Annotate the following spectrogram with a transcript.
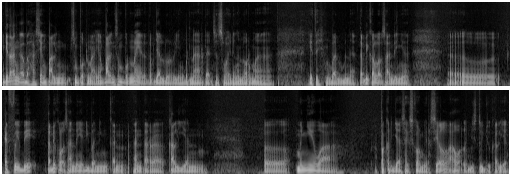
kita kan nggak bahas yang paling sempurna. Yang paling sempurna ya tetap jalur yang benar dan sesuai dengan norma. Itu yang benar. Tapi kalau seandainya eh, FWB, tapi kalau seandainya dibandingkan antara kalian eh, menyewa pekerja seks komersial, awak lebih setuju kalian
